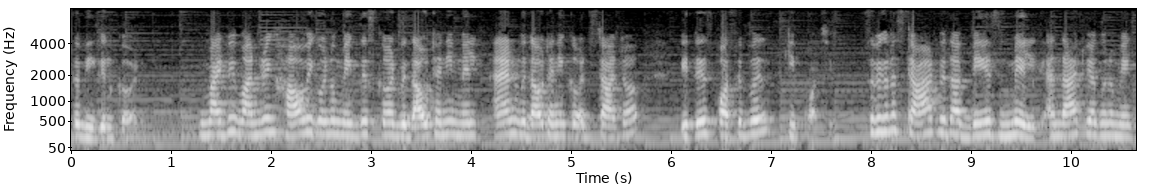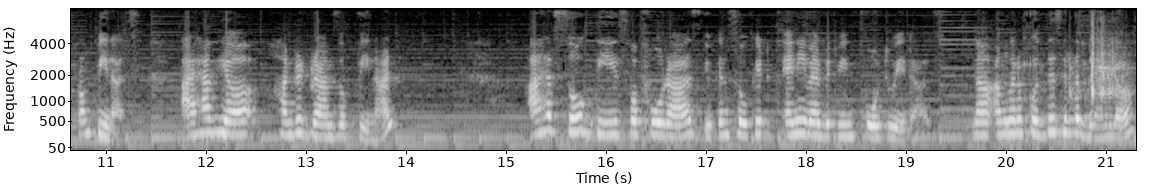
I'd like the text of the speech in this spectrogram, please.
the vegan curd. You might be wondering how we're going to make this curd without any milk and without any curd starter. It is possible, keep watching. So we're going to start with our base milk and that we are going to make from peanuts. I have here 100 grams of peanut I have soaked these for 4 hours. You can soak it anywhere between 4 to 8 hours. Now I'm going to put this in the blender.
